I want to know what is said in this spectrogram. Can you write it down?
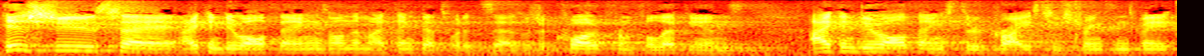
his shoes say, I can do all things on them. I think that's what it says. It was a quote from Philippians. I can do all things through Christ who strengthens me.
